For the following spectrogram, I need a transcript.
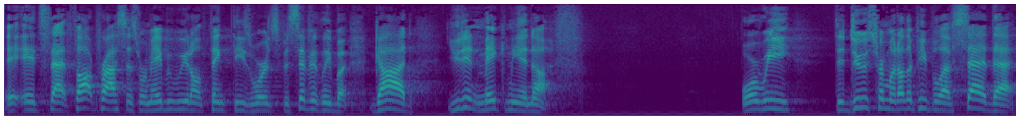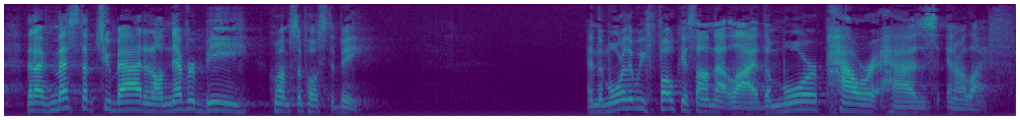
It's that thought process where maybe we don't think these words specifically, but God, you didn't make me enough. Or we deduce from what other people have said that, that I've messed up too bad and I'll never be who I'm supposed to be. And the more that we focus on that lie, the more power it has in our life.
